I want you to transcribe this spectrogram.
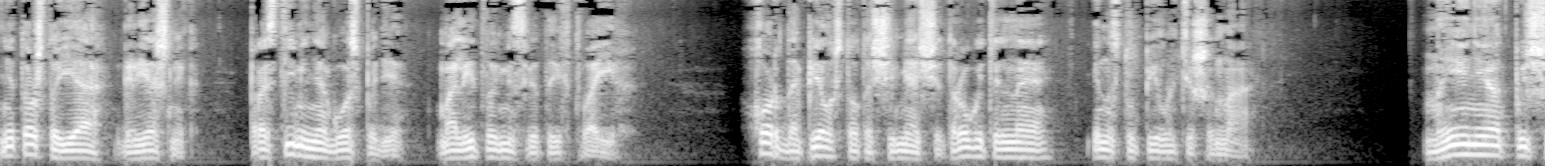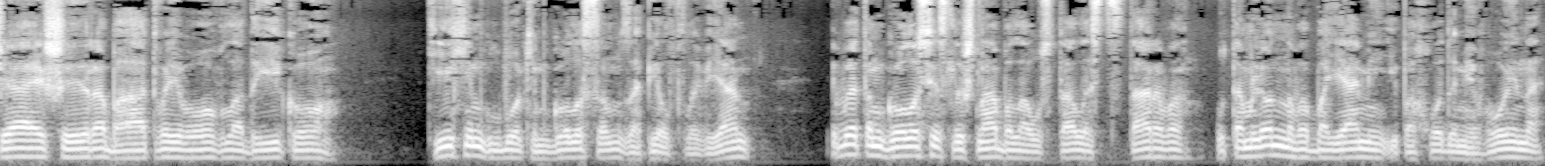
Не то, что я грешник. Прости меня, Господи, молитвами святых твоих. Хор допел что-то щемяще трогательное, и наступила тишина. Ныне отпущаешь и раба твоего, владыко, тихим глубоким голосом запел Флавиан, и в этом голосе слышна была усталость старого, утомленного боями и походами воина,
